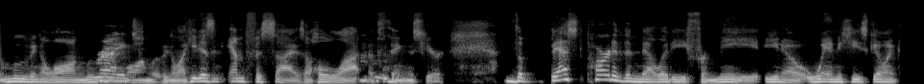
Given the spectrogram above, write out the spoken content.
moving along, moving right. along, moving along. He doesn't emphasize a whole lot mm-hmm. of things here. The best part of the melody for me, you know, when he's going,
